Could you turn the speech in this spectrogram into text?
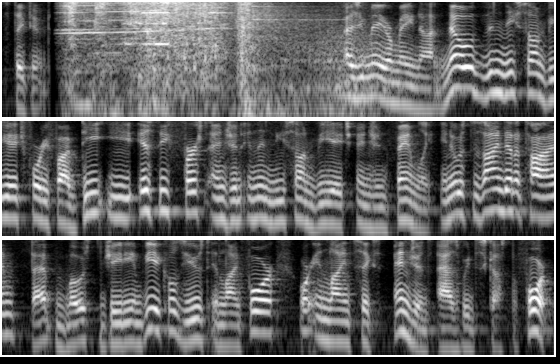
Stay tuned. As you may or may not know, the Nissan VH45DE is the first engine in the Nissan VH engine family, and it was designed at a time that most JDM vehicles used inline 4 or inline 6 engines, as we discussed before.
